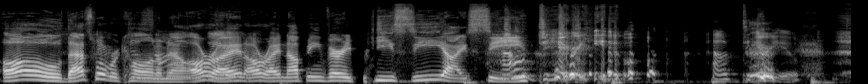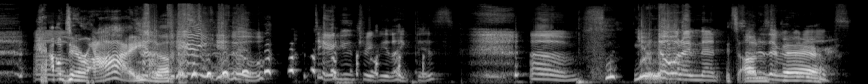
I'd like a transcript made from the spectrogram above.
oh, that's what They're we're calling them now. All right, all right. Not being very PC, I see. How dare you? How dare you? How Um, dare I? How No. dare you? How dare you treat me like this? Um, you know what I meant. It's so does everybody unfair. else.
